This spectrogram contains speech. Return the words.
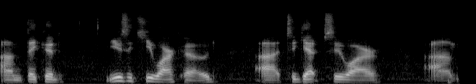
Um, they could use a QR code uh, to get to our um,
